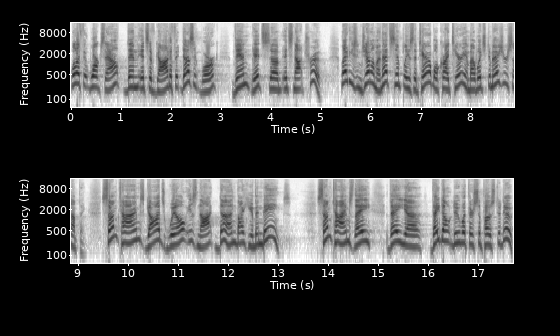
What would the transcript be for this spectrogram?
well, if it works out, then it's of God. If it doesn't work, then it's, uh, it's not true. Ladies and gentlemen, that simply is a terrible criterion by which to measure something. Sometimes God's will is not done by human beings. Sometimes they, they, uh, they don't do what they're supposed to do.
